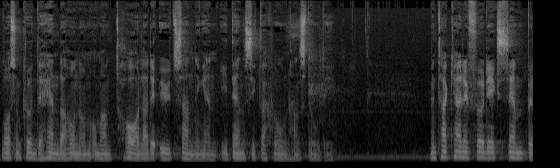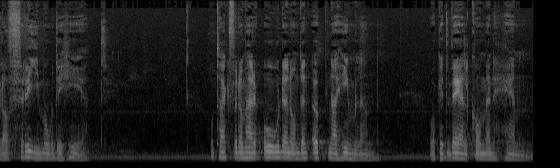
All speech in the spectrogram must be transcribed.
vad som kunde hända honom om han talade ut sanningen i den situation han stod i. Men tack, Herre, för det exempel av frimodighet. Och tack för de här orden om den öppna himlen och ett välkommen hem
